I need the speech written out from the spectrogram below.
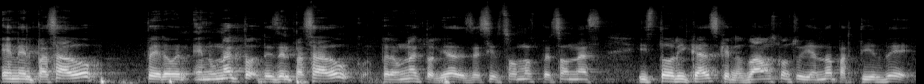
en el pasado pero en, un acto, desde el pasado, pero en una actualidad, es decir, somos personas históricas que nos vamos construyendo a partir de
